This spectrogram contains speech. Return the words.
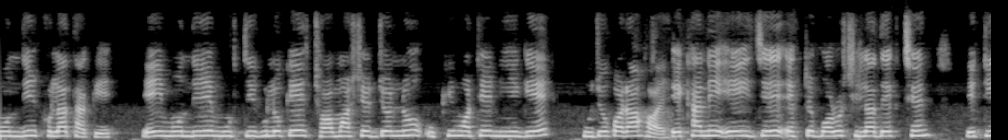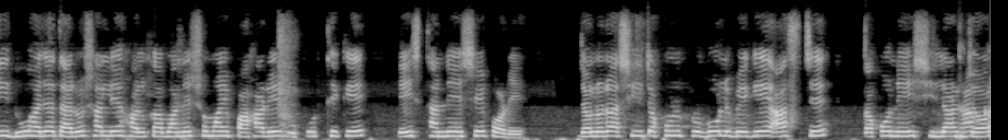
মন্দির খোলা থাকে। এই মন্দিরে মূর্তিগুলোকে ছ মাসের জন্য উখিমঠে নিয়ে গিয়ে পুজো করা হয়। এখানে এই যে একটা বড় শিলা দেখছেন এটি দু হাজার তেরো সালে হালকা বানের সময় পাহাড়ের উপর থেকে এই স্থানে এসে পড়ে। জলরাশি যখন প্রবল বেগে আসছে তখন এই শিলার জল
